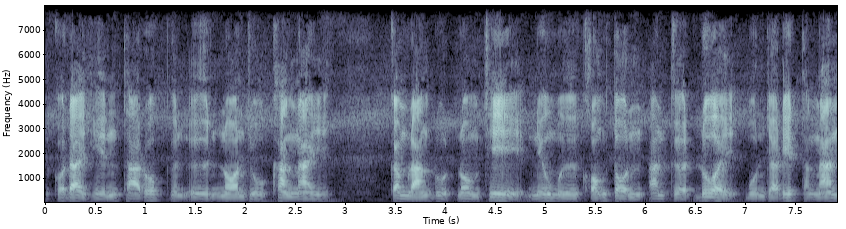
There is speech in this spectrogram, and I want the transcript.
ๆ ก็ได้เห็นทารกอื่นๆ นอนอยู่ข้างในกำลังดูดนมที่นิ้วมือของตนอันเกิดด้วยบุญญาฤทธิ์ทั้งนั้น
